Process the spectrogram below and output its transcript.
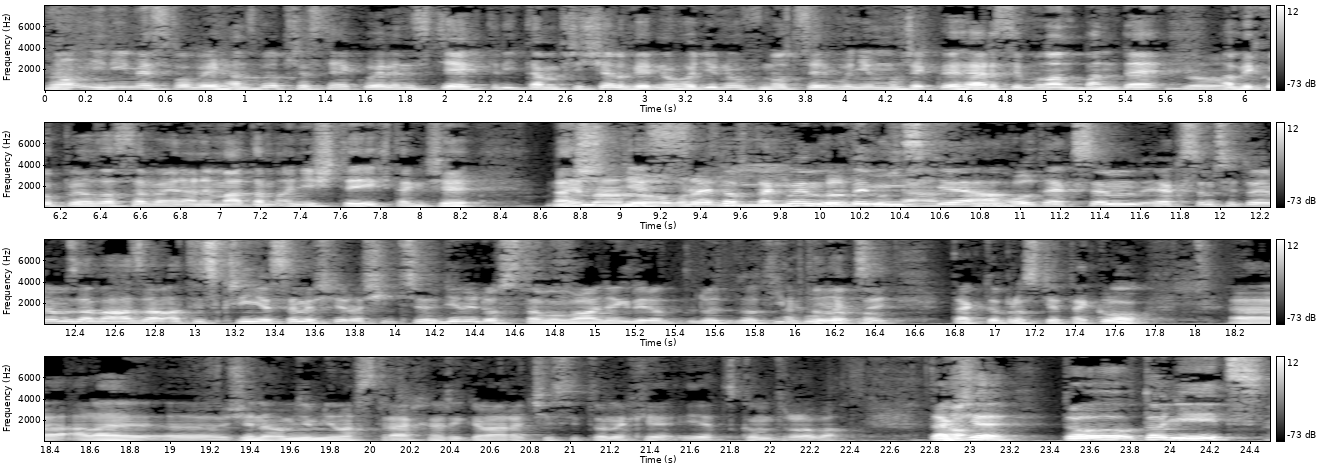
No jinými slovy, Hans byl přesně jako jeden z těch, který tam přišel v jednu hodinu v noci, oni mu řekli her simulant bande no. a vykopil ho zase ven a nemá tam ani štych, takže Nemám, no. Ono je to v takovém blbém místě a hold, jak jsem, jak jsem si to jenom zavázal a ty skříně jsem ještě další tři hodiny dostavoval někdy do, do, do té půlnoci, tak to prostě teklo. Uh, ale uh, žena o mě měla strach a říkala, radši si to nech jet zkontrolovat. Takže no. to, to nic,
